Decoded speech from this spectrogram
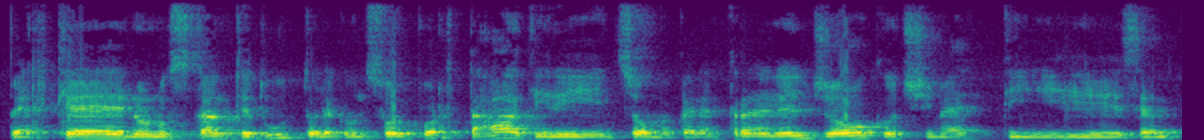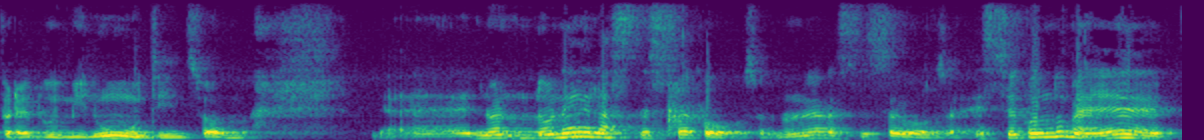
Perché nonostante tutto, le console portatili, insomma, per entrare nel gioco ci metti sempre due minuti, insomma. Eh, non, non è la stessa cosa, non è la stessa cosa. E secondo me,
